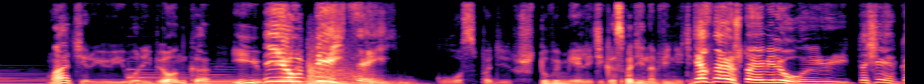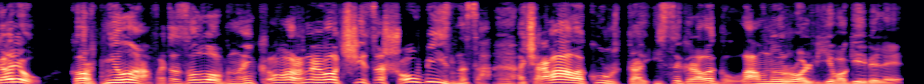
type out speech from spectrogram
матерью его ребенка и... И убийцей! Господи, что вы мелите, господин обвинитель? Я знаю, что я мелю, и, точнее говорю. Кортни Лав, это злобная и коварная волчица шоу-бизнеса, очаровала Курта и сыграла главную роль в его гибели.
